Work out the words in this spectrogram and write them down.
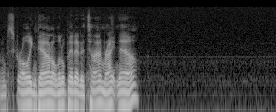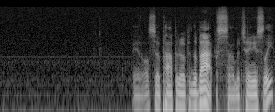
I'm scrolling down a little bit at a time right now. And also pop it open the box simultaneously.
